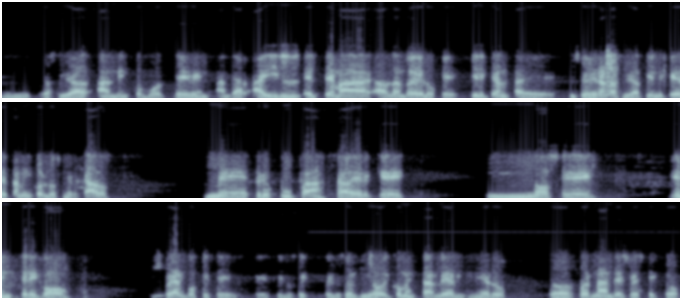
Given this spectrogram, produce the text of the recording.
en nuestra ciudad anden como deben andar. Ahí el, tema, hablando de lo que tiene que eh, suceder en la ciudad, tiene que ver también con los mercados. Me preocupa saber que no se entregó, fue algo que, se, se nos olvidó hoy comentarle al ingeniero Rodolfo Hernández respecto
